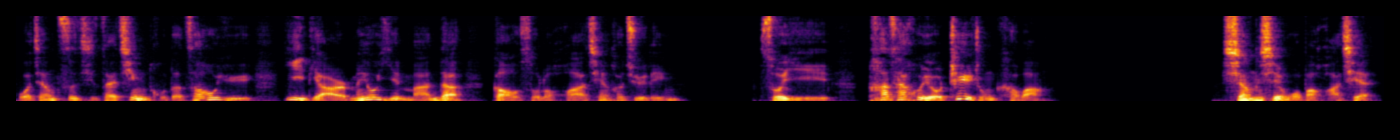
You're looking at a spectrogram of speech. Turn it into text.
我将自己在净土的遭遇一点儿没有隐瞒的告诉了华倩和巨灵，所以他才会有这种渴望。相信我吧，华倩，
